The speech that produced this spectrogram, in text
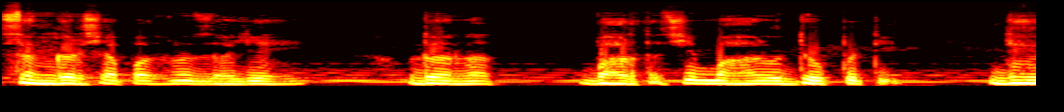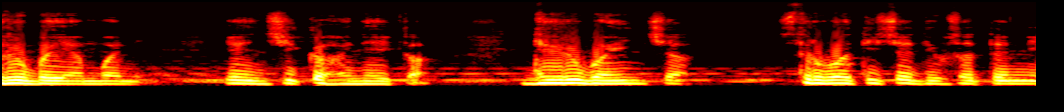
संघर्षापासूनच झाली आहे. उदाहरणार्थ भारताचे महान उद्योगपती धीरूभाई अंबानी यांची कहाणी ऐका. धीरूभाईंच्या सुरुवातीच्या दिवसात त्यांनी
